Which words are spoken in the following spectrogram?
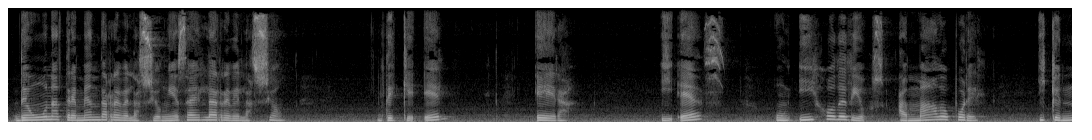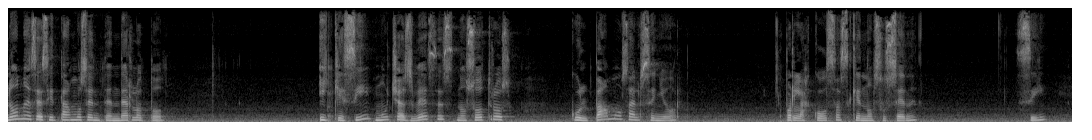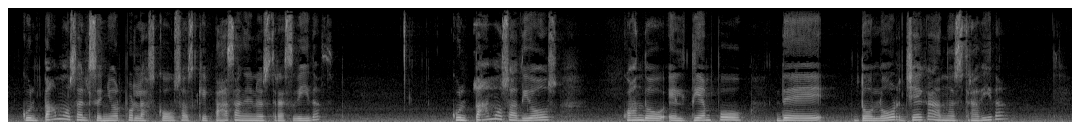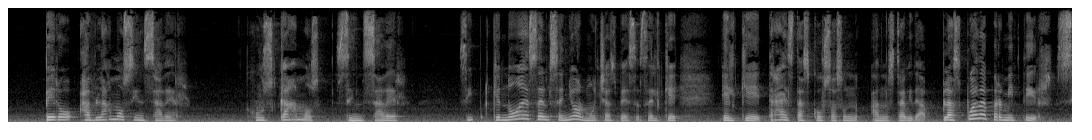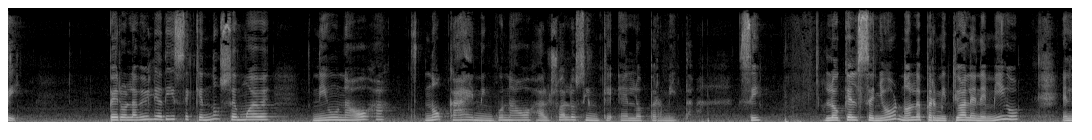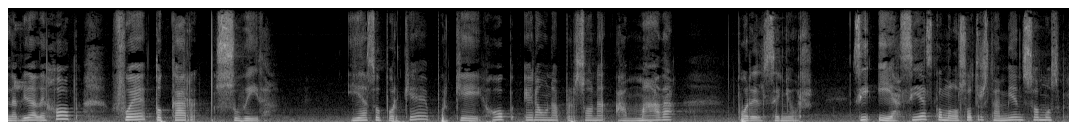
de una tremenda revelación y esa es la revelación de que Él era y es un hijo de Dios amado por Él y que no necesitamos entenderlo todo. Y que sí, muchas veces nosotros culpamos al Señor por las cosas que nos suceden. Sí, culpamos al Señor por las cosas que pasan en nuestras vidas. Culpamos a Dios cuando el tiempo de dolor llega a nuestra vida, pero hablamos sin saber, juzgamos sin saber, ¿sí? Porque no es el Señor muchas veces el que el que trae estas cosas a nuestra vida. Las puede permitir, sí, pero la Biblia dice que no se mueve ni una hoja, no cae ninguna hoja al suelo sin que Él lo permita, ¿sí? Lo que el Señor no le permitió al enemigo en la vida de Job fue tocar su vida. ¿Y eso por qué? Porque Job era una persona amada por el Señor. Sí, y así es como nosotros también somos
